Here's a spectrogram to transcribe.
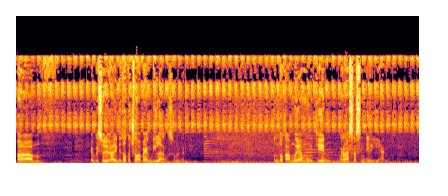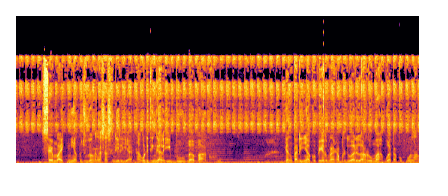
um, episode kali ini tuh aku cuma pengen bilang sebenarnya untuk kamu yang mungkin ngerasa sendirian. Same like me, aku juga ngerasa sendirian. Aku ditinggal ibu, bapak aku. Yang tadinya aku pikir mereka berdua adalah rumah buat aku pulang.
